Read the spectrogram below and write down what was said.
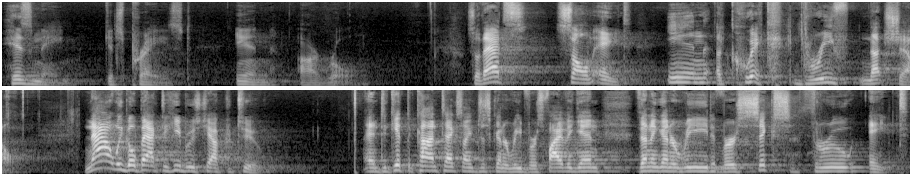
His name gets praised in our role. So that's Psalm 8 in a quick, brief nutshell. Now we go back to Hebrews chapter 2. And to get the context, I'm just going to read verse 5 again. Then I'm going to read verse 6 through 8,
